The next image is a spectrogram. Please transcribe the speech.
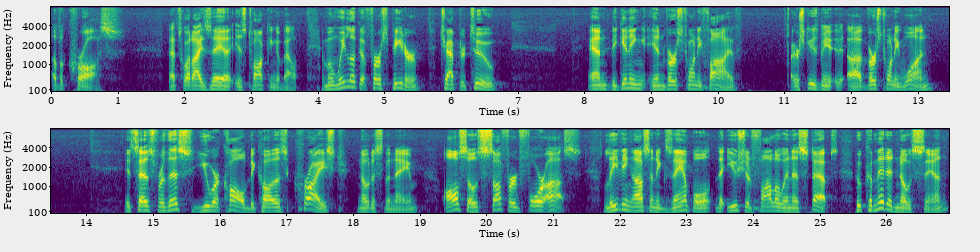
of a cross. That's what Isaiah is talking about. And when we look at 1 Peter chapter 2, and beginning in verse 25, or excuse me, uh, verse 21, it says, For this you were called because Christ, notice the name, also suffered for us, leaving us an example that you should follow in his steps, who committed no sin,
